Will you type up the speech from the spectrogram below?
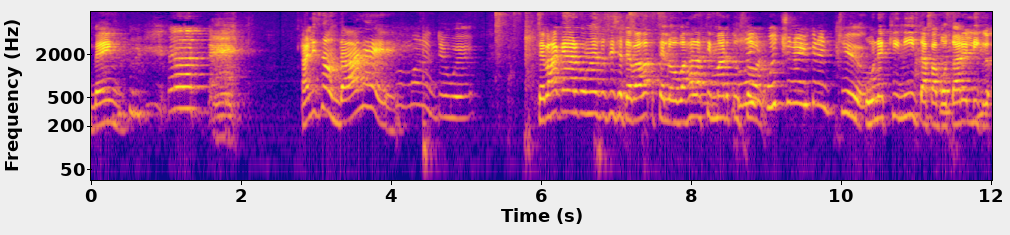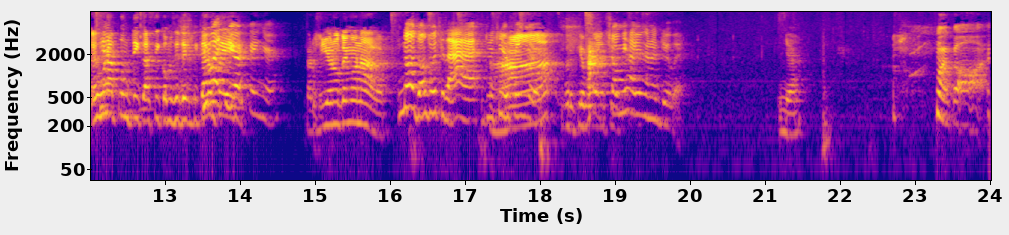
Bang. Uh, Alisson, dale. I wanna do it. Te vas a quedar con eso si se te va, te lo vas a lastimar tú Like, solo. which one are you gonna do? Una esquinita para botar el líquido. Es una puntica así, como si te Do picara un it to your pellejo. finger. Pero si yo no tengo nada. No, don't do it to that. Do it to your finger. Ah, voy a show hacer. me how you're gonna do it. Ya. Oh my god.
